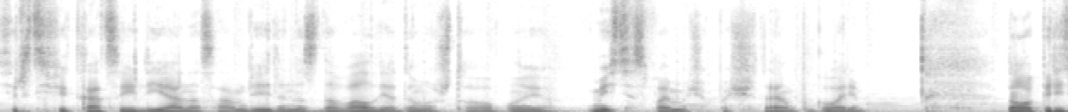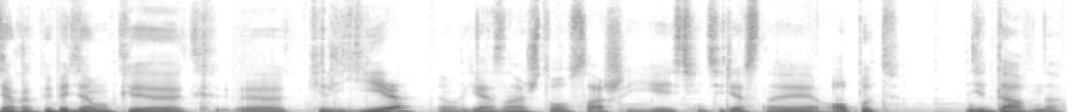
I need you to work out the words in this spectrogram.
сертификаций Илья на самом деле наздавал. Я думаю, что мы вместе с вами еще посчитаем, поговорим. Но перед тем, как мы перейдем к, к, к Илье, я знаю, что у Саши есть интересный опыт недавно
